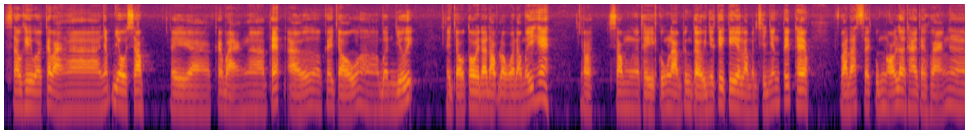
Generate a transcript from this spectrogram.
Sau khi các bạn à, nhấp vô xong thì à, các bạn à, test ở cái chỗ à, bên dưới. Cái chỗ tôi đã đọc đồng và đồng ý ha. Rồi xong thì cũng làm tương tự như cái kia là mình sẽ nhấn tiếp theo. Và nó sẽ cũng nổi lên hai tài khoản à,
